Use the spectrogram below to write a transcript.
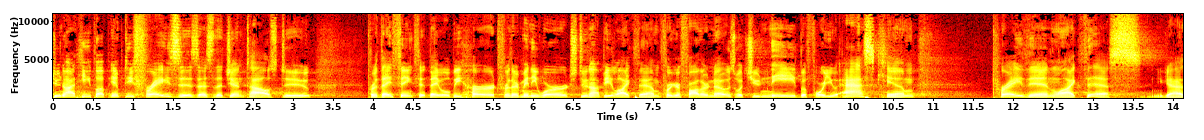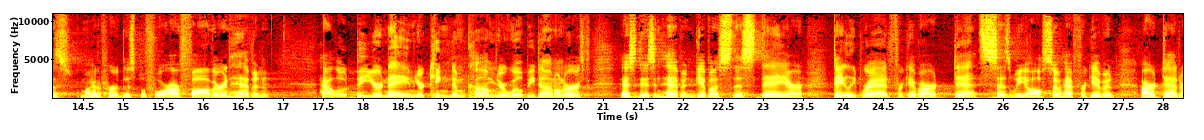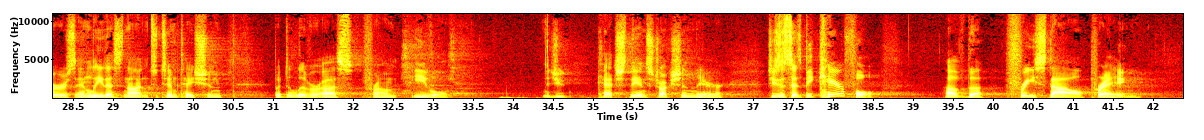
do not heap up empty phrases as the Gentiles do, for they think that they will be heard for their many words. Do not be like them, for your Father knows what you need before you ask Him. Pray then like this. And you guys might have heard this before Our Father in heaven, hallowed be your name. Your kingdom come, your will be done on earth as it is in heaven. Give us this day our daily bread. Forgive our debts as we also have forgiven our debtors. And lead us not into temptation, but deliver us from evil. Did you catch the instruction there? Jesus says, Be careful of the freestyle praying.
